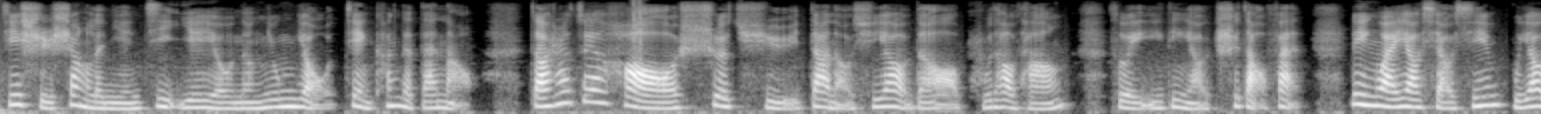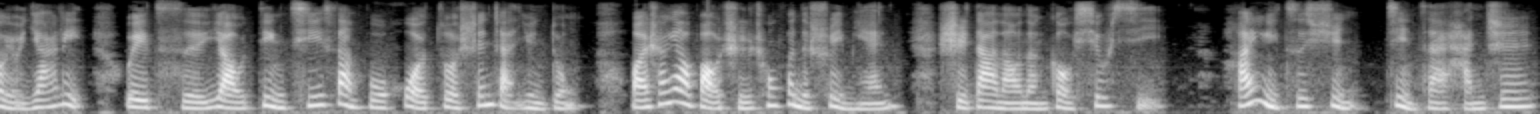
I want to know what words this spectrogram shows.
即使上了年纪，也有能拥有健康的大脑。早上最好摄取大脑需要的葡萄糖，所以一定要吃早饭。另外要小心，不要有压力，为此要定期散步或做伸展运动。晚上要保持充分的睡眠，使大脑能够休息。韩语资讯尽在韩知。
